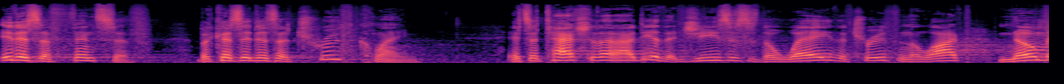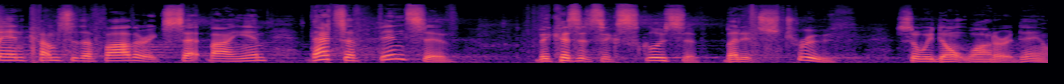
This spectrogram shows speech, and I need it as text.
it is offensive because it is a truth claim. It's attached to that idea that Jesus is the way, the truth, and the life. No man comes to the Father except by him. That's offensive because it's exclusive, but it's truth, so we don't water it down.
